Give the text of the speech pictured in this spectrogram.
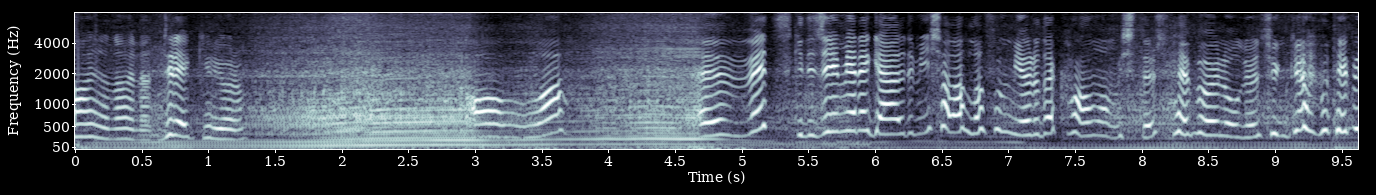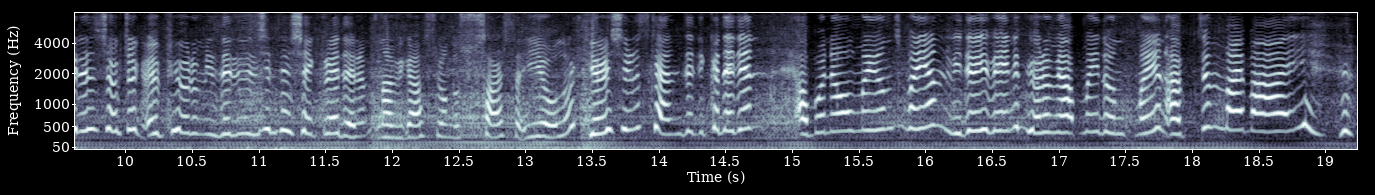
Aynen aynen. Direkt giriyorum. Allah. Evet gideceğim yere geldim. İnşallah lafım yarıda kalmamıştır. Hep öyle oluyor çünkü. Hepinizi çok çok öpüyorum. İzlediğiniz için teşekkür ederim. Navigasyonda susarsa iyi olur. Görüşürüz. Kendinize dikkat edin. Abone olmayı unutmayın. Videoyu beğenip yorum yapmayı da unutmayın. Öptüm. Bay bay.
